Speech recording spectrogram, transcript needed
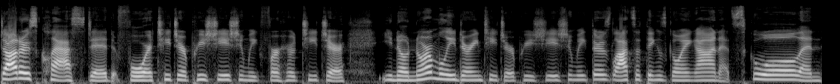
daughter's class did for Teacher Appreciation Week for her teacher. You know, normally during Teacher Appreciation Week, there's lots of things going on at school and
